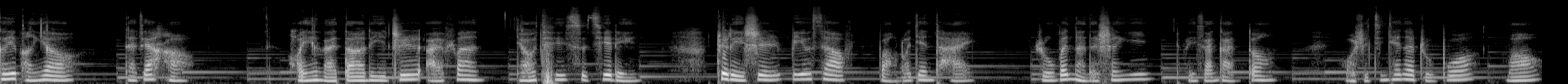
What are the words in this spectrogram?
各位朋友，大家好，欢迎来到荔枝 FM 幺七四七零，这里是 Be Yourself 网络电台，用温暖的声音分享感动。我是今天的主播猫。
